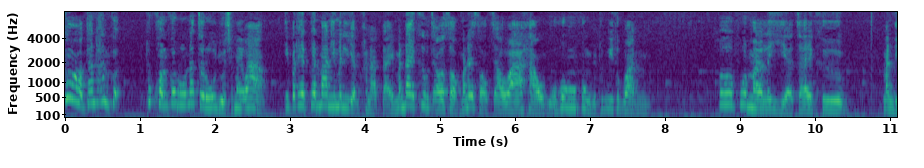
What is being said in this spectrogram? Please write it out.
ก็ท่านท่านก็ทุกคนก็รู้น่าจะรู้อยู่ใช่ไหมว่าอีประเทศเพื่อนบ้านนี้มันเหลี่ยมขนาดไหน มันได้คือมันจะเอาสองมันได้สองจะเอาวาเห่าอยู่ห้องห้องอยู่ทุกวีทุกวันเออพูดมาละเหี่ยใจคือมันจ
